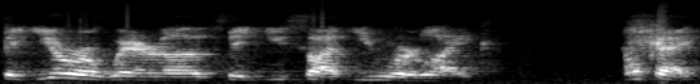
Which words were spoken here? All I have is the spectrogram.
that you're aware of that you thought you were like, okay,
